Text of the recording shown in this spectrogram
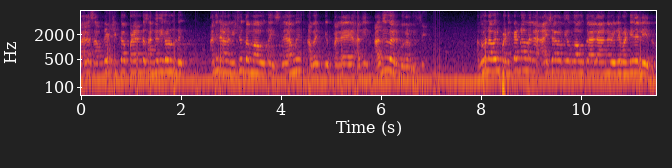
പല സംരക്ഷിക്കപ്പെടേണ്ട സംഗതികളുണ്ട്. അതിനാണ് വിശുദ്ധമാവുന്ന ഇസ്ലാം അവർക്ക് പല അതി അതിവരമ്പുകൾ നിശ്ചയിക്കും അതുകൊണ്ട് അവർ പഠിക്കേണ്ടെന്നല്ല ആയിഷ റബി അള്ളാഹു താലാന്ന വലിയ പണ്ഡിതല്ലേന്നു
